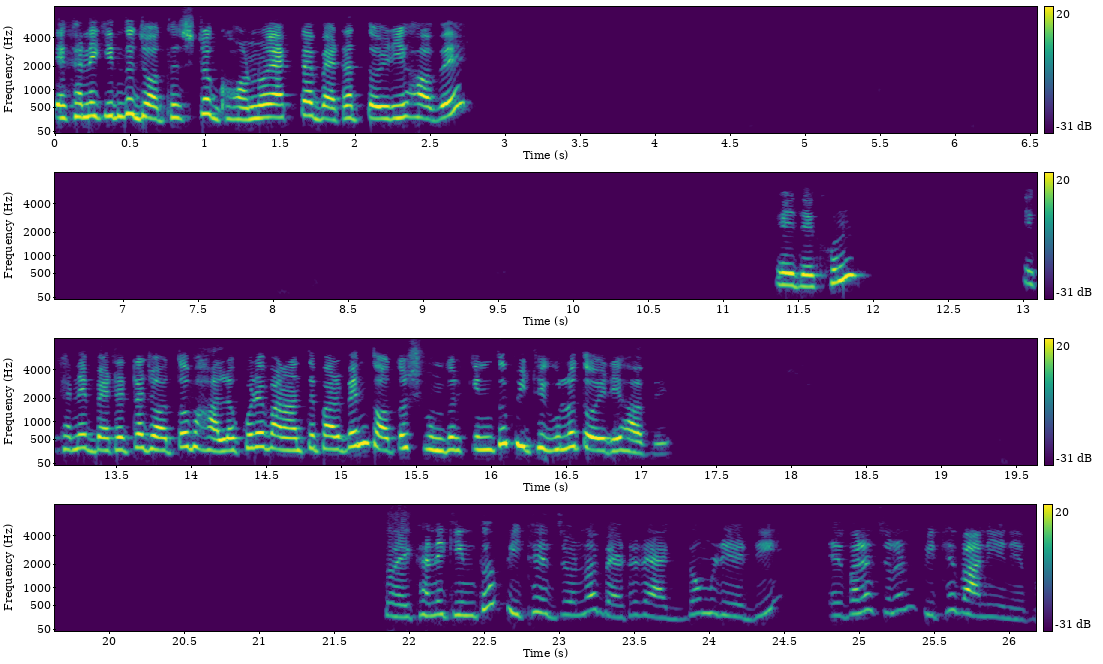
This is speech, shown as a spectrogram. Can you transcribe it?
এখানে কিন্তু যথেষ্ট ঘন একটা ব্যাটার তৈরি হবে। এই দেখুন, এখানে ব্যাটারটা যত ভালো করে বানাতে পারবেন, তত সুন্দর কিন্তু পিঠেগুলো তৈরি হবে। তো এখানে কিন্তু পিঠের জন্য ব্যাটার একদম রেডি এবারে চলুন পিঠে বানিয়ে নেব।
